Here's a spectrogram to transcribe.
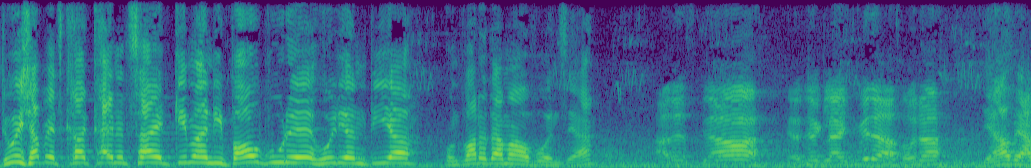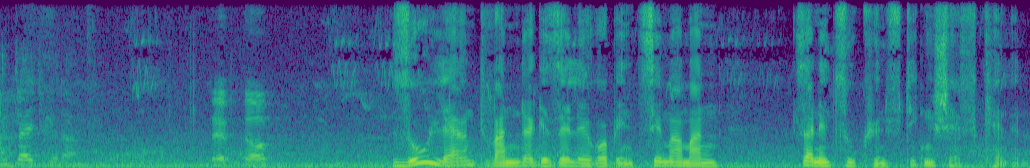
Du, ich habe jetzt gerade keine Zeit. Geh mal in die Baubude, hol dir ein Bier und warte da mal auf uns, ja? Alles klar. Wir haben ja gleich Mittag, oder? Ja, wir haben gleich Mittag. Tipptopp. So lernt Wandergeselle Robin Zimmermann seinen zukünftigen Chef kennen.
